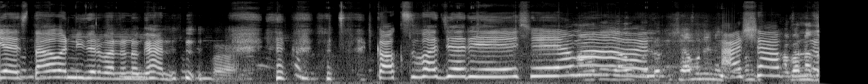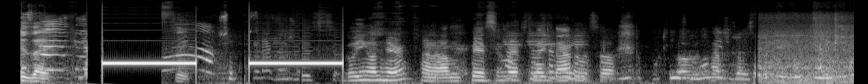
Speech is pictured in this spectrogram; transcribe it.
ইয়েস তাও আবার নিজের বানানো গান। কক্সবাজারে এসে আমার আশা যায়। going on here and I'm passionate like that also. uh, have some-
